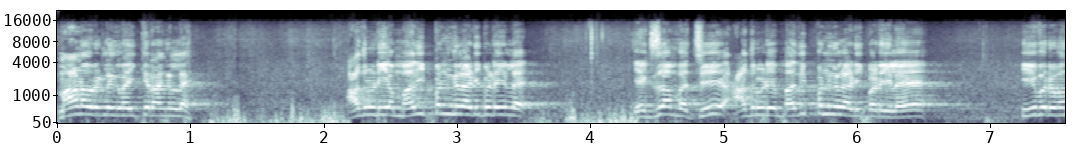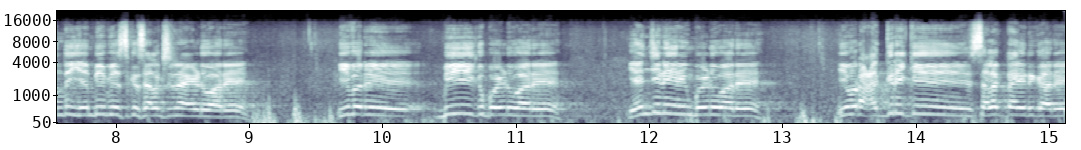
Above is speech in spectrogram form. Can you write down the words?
மாணவர்களுக்கு வைக்கிறாங்கல்ல அதனுடைய மதிப்பெண்கள் அடிப்படையில் எக்ஸாம் வச்சு அதனுடைய மதிப்பெண்கள் அடிப்படையில் இவர் வந்து எம்பிபிஎஸ்க்கு செலெக்ஷன் ஆகிடுவார் இவர் பிஇக்கு போயிடுவார். என்ஜினியரிங் போயிடுவார். இவர் அக்ரிக்கு செலக்ட் ஆகியிருக்காரு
